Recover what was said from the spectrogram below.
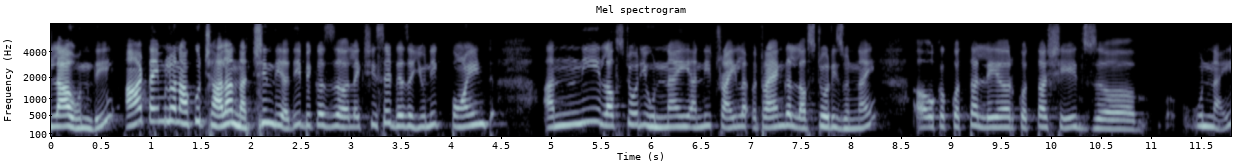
ఇలా ఉంది. ఆ టైంలో నాకు చాలా నచ్చింది అది because like she said there's a unique point అన్ని లవ్ స్టోరీ ఉన్నాయి అన్ని ట్రై ట్రయాంగల్ లవ్ స్టోరీస్ ఉన్నాయి. ఒక కొత్త లేయర్ కొత్త షేడ్స్ uh, ఉన్నాయి.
